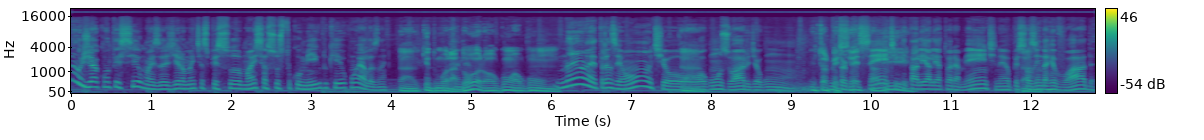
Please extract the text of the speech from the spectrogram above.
Não, já aconteceu, mas eh, geralmente as pessoas mais se assustam comigo do que eu com elas, né? Tá, que do morador ou algum algum Não, é transeunte ou Tá. algum usuário de algum Entorpecente tá ali. que tá ali aleatoriamente, né? O pessoalzinho da revoada.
